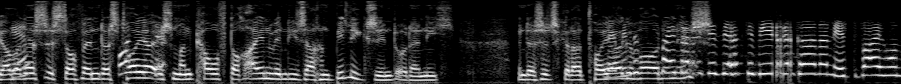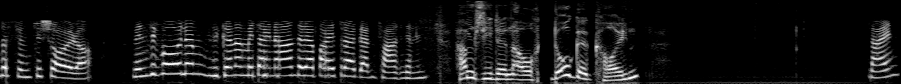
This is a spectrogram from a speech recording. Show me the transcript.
Ja, aber Okay. das ist doch, wenn das teuer ist, man kauft doch ein, wenn die Sachen billig sind oder nicht. Wenn das jetzt gerade teuer geworden ist. den Sie aktivieren können, ist 250 Euro. Wenn Sie wollen, Sie können mit einem anderen Beitrag anfangen. Haben Sie denn auch Dogecoin? Nein?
